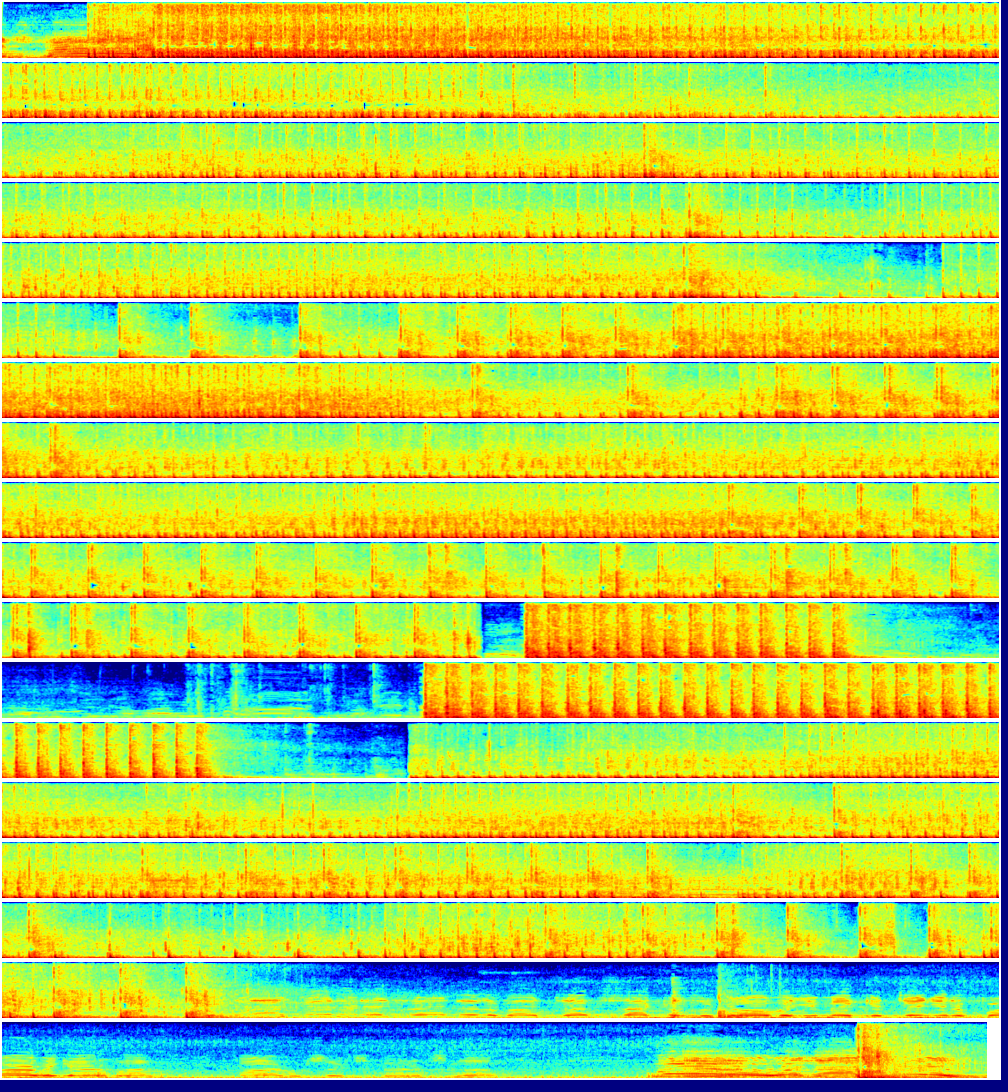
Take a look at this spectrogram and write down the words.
Let's go! But you may continue to fire. We got about five or six minutes left. Whoa, was that great?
